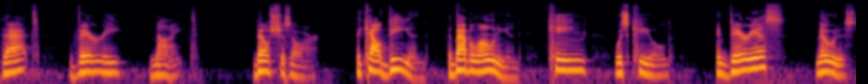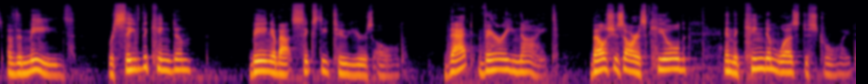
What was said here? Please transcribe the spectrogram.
That very night, Belshazzar, the Chaldean, the Babylonian king, was killed. And Darius, noticed, of the Medes, received the kingdom being about 62 years old. That very night, Belshazzar is killed and the kingdom was destroyed.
